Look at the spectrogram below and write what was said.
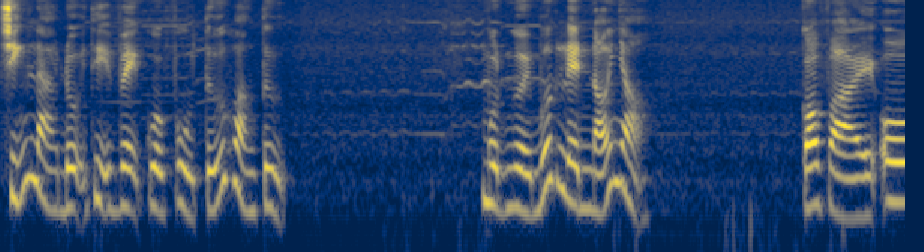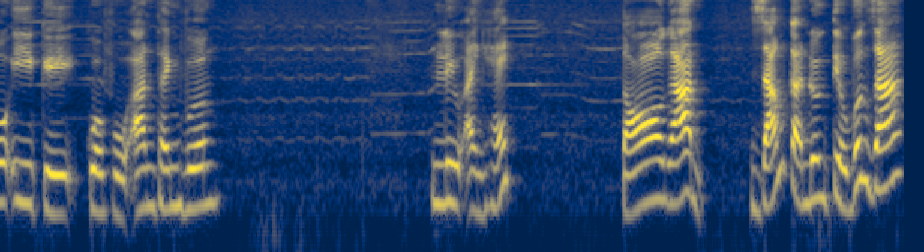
chính là đội thị vệ của phủ tứ hoàng tử một người bước lên nói nhỏ. Có phải ô y kỵ của phủ an thanh vương? Lưu anh hét. To gan, dám cản đường tiểu vương ra.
